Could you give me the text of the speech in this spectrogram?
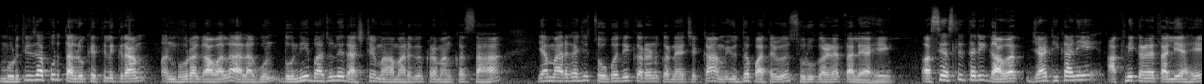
मूर्तिजापूर तालुक्यातील ग्राम अनभोरा गावाला लागून दोन्ही बाजूने राष्ट्रीय महामार्ग क्रमांक सहा या मार्गाचे चौपदीकरण करण्याचे काम युद्धपातळीवर सुरू करण्यात आले आहे. असे असले तरी गावात ज्या ठिकाणी आखणी करण्यात आली आहे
